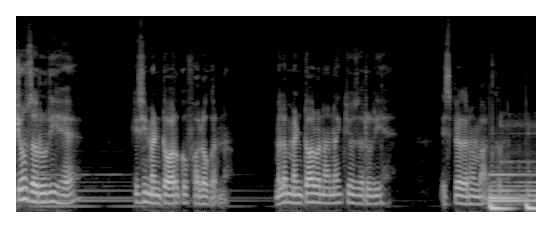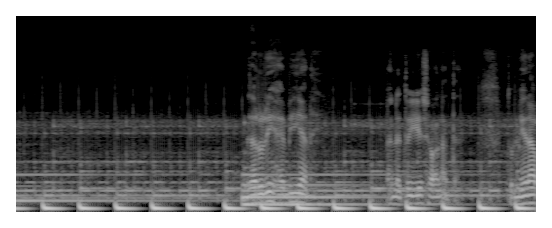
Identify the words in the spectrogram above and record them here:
क्यों ज़रूरी है किसी मेंटोर को फॉलो करना? मतलब मेंटोर बनाना क्यों ज़रूरी है? इस पे अगर मैं बात करूँ। ज़रूरी है भी या नहीं? पहले तो ये सवाल आता है। तो मेरा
